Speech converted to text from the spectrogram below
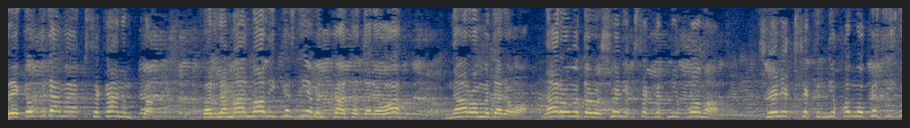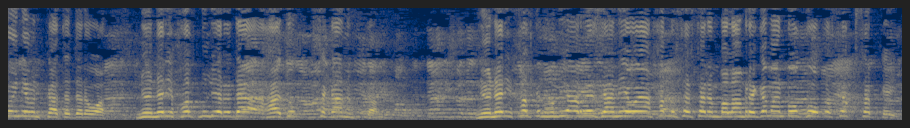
ڕێگە بدامای قسەکانم بکەم پەرلەمان ماڵی کەس نییە من کاتە دەرەوە ناڕۆمە دەرەوە ناڕۆمە دەرەوە شوێنی قسەکردنی خۆمە شوێنی قسەکردنی خۆمە کەسی بۆی نێ من کاتە دەرەوە نوێنەری خەڵکم لێرەدا هاتوو قسەکانم بکەم نوێنەری خەڵکن هەمویان ڕێزانەوەیان خەڵ لەسەر سەرم بەڵام ڕێگەمان بۆ کۆ بەسە قسە بکەیت.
